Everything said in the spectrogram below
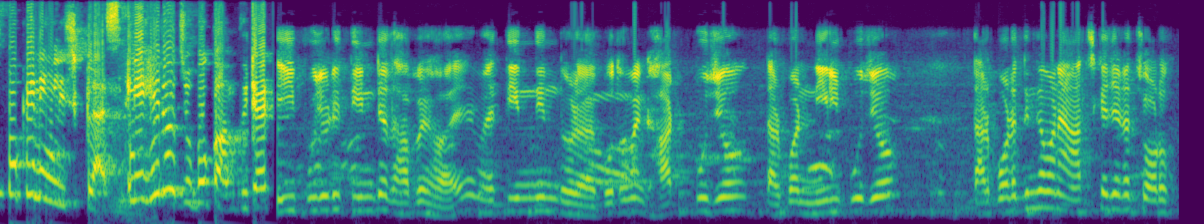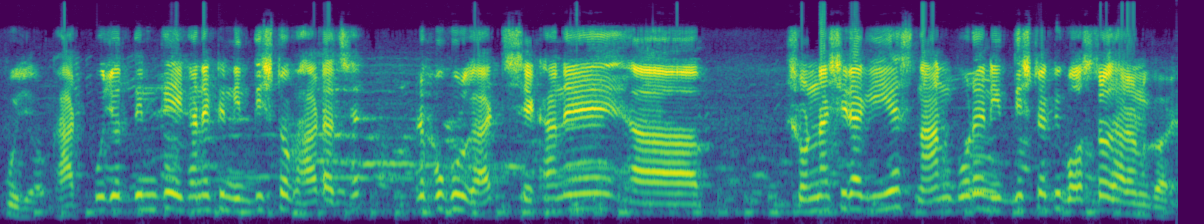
spoken English class Nehru যুব কম্পিউটার এই পুজোটি তিনটে ধাপে হয় মানে তিন দিন ধরে হয়। প্রথমে ঘাট পুজো, তারপর নীল পুজো, তারপরের দিনকে মানে আজকে যেটা চড়ক পুজো। ঘাট পুজোর দিনকে এখানে একটি নির্দিষ্ট ঘাট আছে মানে পুকুর ঘাট। সেখানে সন্ন্যাসীরা গিয়ে স্নান করে নির্দিষ্ট একটি বস্ত্র ধারণ করে।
